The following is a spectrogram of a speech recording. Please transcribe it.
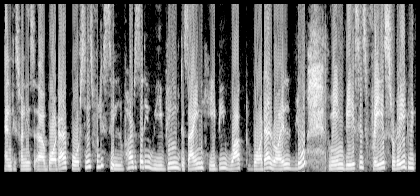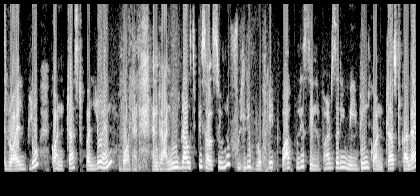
And this one is uh, border portions fully silver zari weaving design heavy worked border royal blue. Main base is fresh red with royal blue contrast pallu and border. And running blouse piece also you know fully brocade work fully silver zari weaving contrast color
